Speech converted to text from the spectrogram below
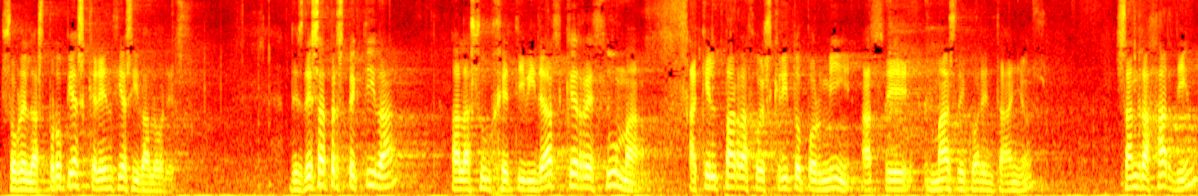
sobre las propias creencias y valores. Desde esa perspectiva, a la subjetividad que rezuma aquel párrafo escrito por mí hace más de 40 años, Sandra Harding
